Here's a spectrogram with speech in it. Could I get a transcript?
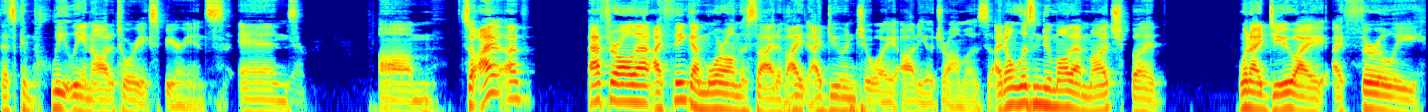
that's completely an auditory experience. And yeah. um so I I've after all that, I think I'm more on the side of I, I do enjoy audio dramas. I don't listen to them all that much, but when I do, I I thoroughly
